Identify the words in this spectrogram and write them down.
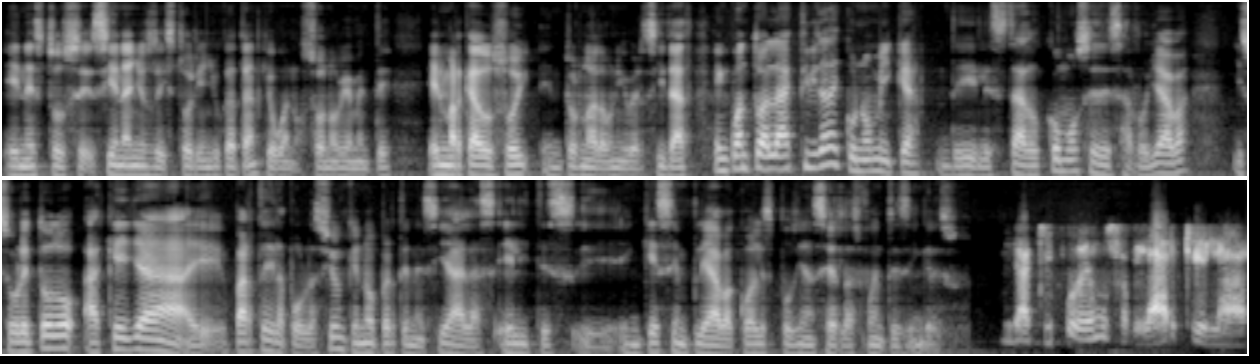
en estos 100 eh, años de historia en Yucatán, que bueno, son obviamente enmarcados hoy en torno a la universidad. En cuanto a la actividad económica del Estado, cómo se desarrollaba y sobre todo aquella eh, parte de la población que no pertenecía a las élites, eh, en qué se empleaba, cuáles podían ser las fuentes de ingreso. aquí podemos hablar que, las,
